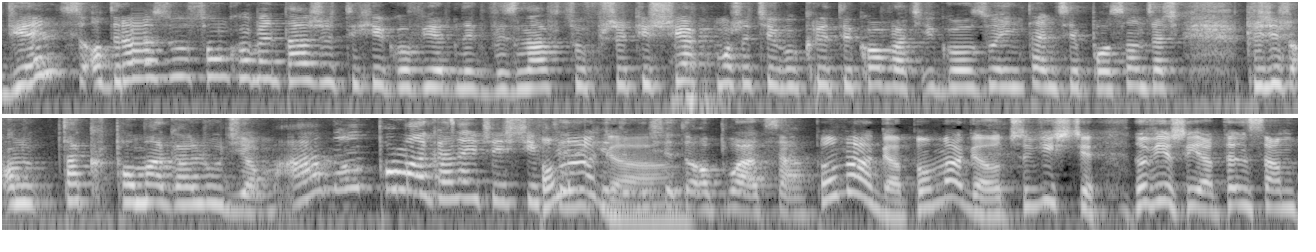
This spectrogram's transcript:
Więc od razu są komentarze tych jego wiernych wyznawców. Przecież jak możecie go krytykować i go o złe intencje posądzać? Przecież on tak pomaga ludziom. A no, pomaga najczęściej wtedy, Pomaga. kiedy mu się to opłaca. Pomaga, pomaga, oczywiście. No wiesz, ja ten sam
